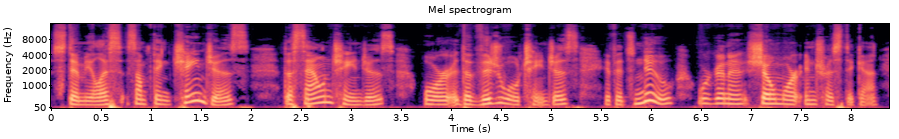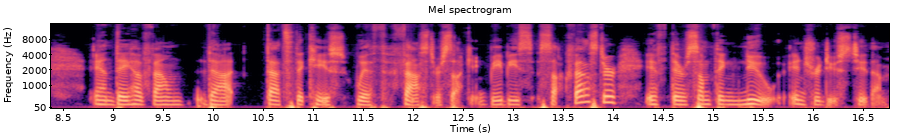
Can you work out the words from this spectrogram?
stimulus, something changes, the sound changes, or the visual changes, if it's new, we're going to show more interest again. And they have found that that's the case with faster sucking. Babies suck faster if there's something new introduced to them.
